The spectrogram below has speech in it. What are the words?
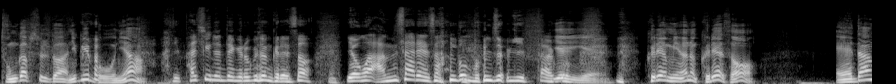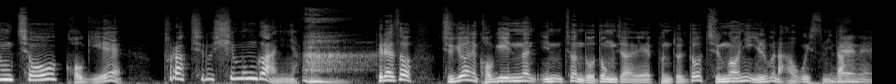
둔갑술도 아니고 이게 뭐냐 아니 80년대 그러고선 그래서 네. 영화 암살에서 한번 본 적이 있다고 예예 네. 그러면은 그래서 애당초 거기에 프락치로 심은 거 아니냐 아. 그래서 주변에 거기 있는 인천 노동자회 분들도 증언이 일부 나오고 있습니다. 네네.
